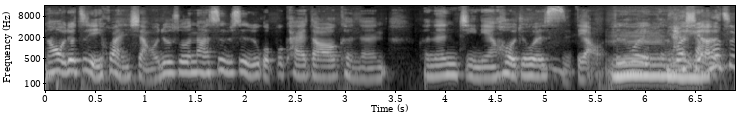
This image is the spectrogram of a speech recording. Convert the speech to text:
然后我就自己幻想，我就说：“那是不是如果不开刀，可能？”可能几年后就会死掉，嗯、就是会可能会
